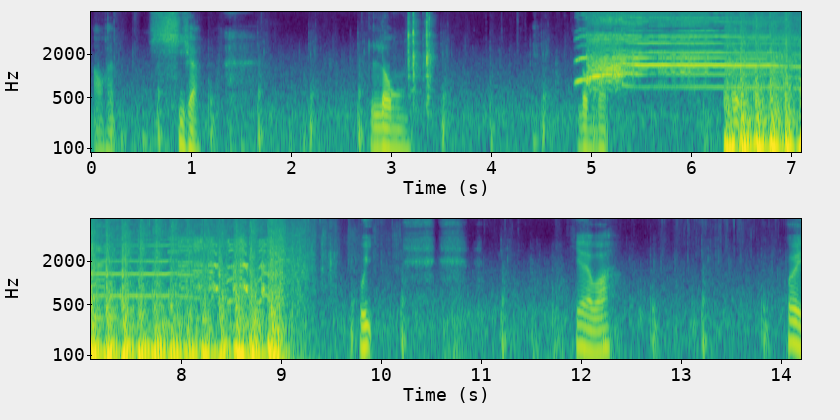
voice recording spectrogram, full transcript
เอาครับเชี่ยลง ลงเลย อะไรวะ เฮ้ย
